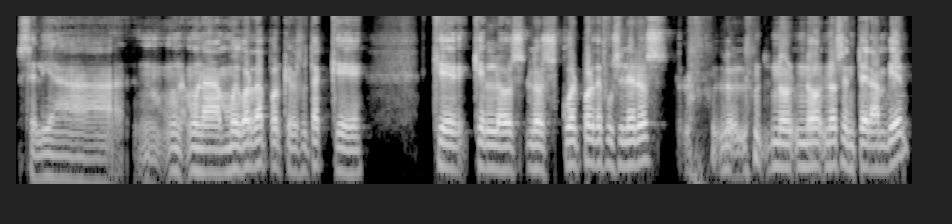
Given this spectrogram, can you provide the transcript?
se lía una, una, muy gorda porque resulta que, que, que los, los, cuerpos de fusileros no, no, no, se enteran bien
